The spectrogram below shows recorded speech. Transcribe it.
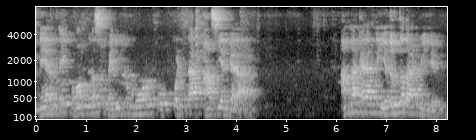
നേരത്തെ കോൺഗ്രസ് ഭരിക്കുമ്പോൾ ഒപ്പിട്ട ആസിയൻ കരാറാണ് അന്ന് ആ കരാറിനെ എതിർത്തതാണ് ബി ജെ പി.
